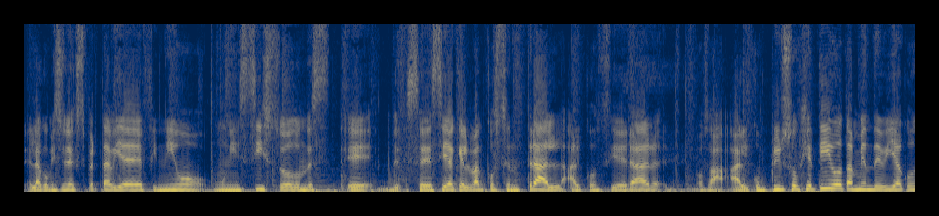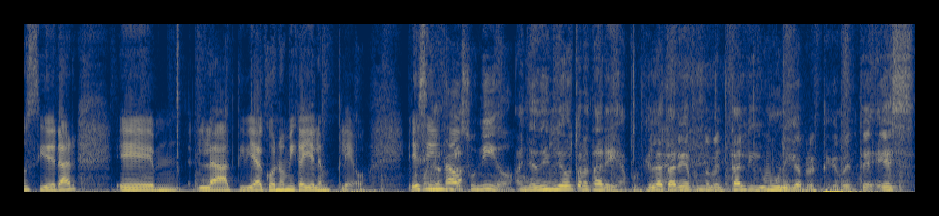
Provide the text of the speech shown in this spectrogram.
la comisión experta había definido un inciso donde eh, de- se decía que el Banco Central, al considerar, o sea, al cumplir su objetivo, también debía considerar eh, la actividad económica y el empleo. Ese Como in- Estados Unidos. Añadirle otra tarea, porque la tarea fundamental y única prácticamente es,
